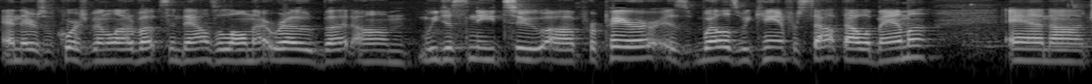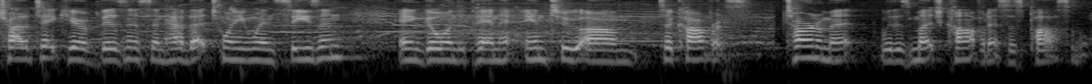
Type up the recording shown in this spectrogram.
and there's of course been a lot of ups and downs along that road but um, we just need to uh, prepare as well as we can for south alabama and uh, try to take care of business and have that 20 win season and go into, pan- into um, to conference tournament with as much confidence as possible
